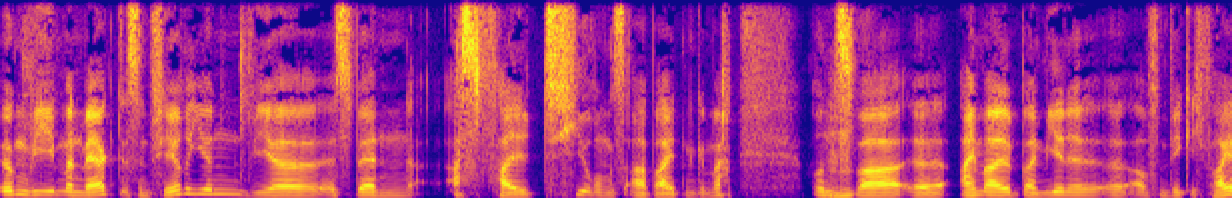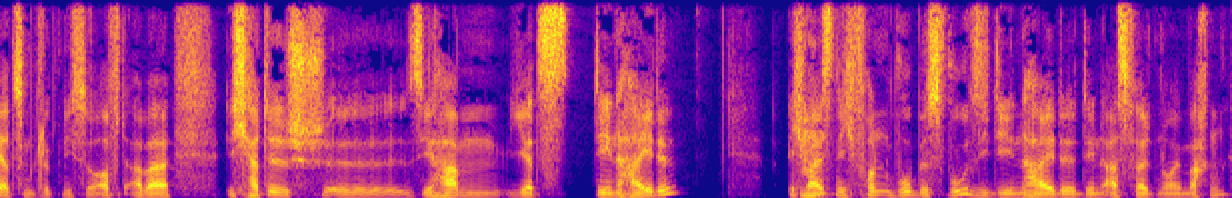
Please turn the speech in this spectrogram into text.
irgendwie, man merkt, es sind Ferien, wir, es werden Asphaltierungsarbeiten gemacht. Und mhm. zwar äh, einmal bei mir äh, auf dem Weg, ich fahre ja zum Glück nicht so oft, aber ich hatte, äh, sie haben jetzt den Heide Ich mhm. weiß nicht von wo bis wo sie den Heide, den Asphalt neu machen,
